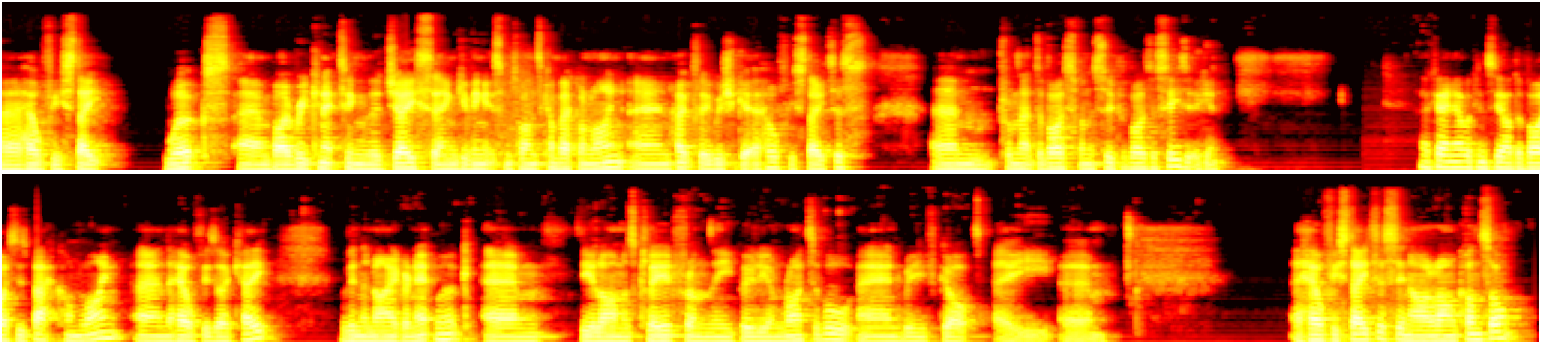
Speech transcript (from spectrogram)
uh, healthy state works um, by reconnecting the Jace and giving it some time to come back online. And hopefully, we should get a healthy status um, from that device when the supervisor sees it again. Okay, now we can see our device is back online and the health is okay within the Niagara network. Um, the alarm is cleared from the Boolean writable, and we've got a um, a healthy status in our alarm console.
